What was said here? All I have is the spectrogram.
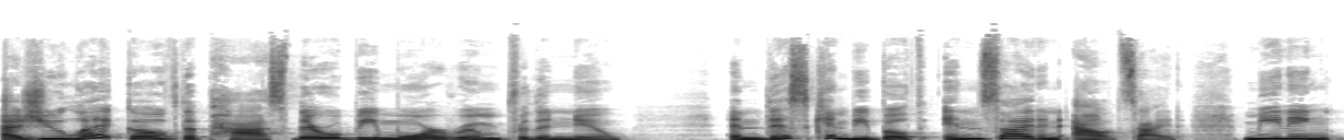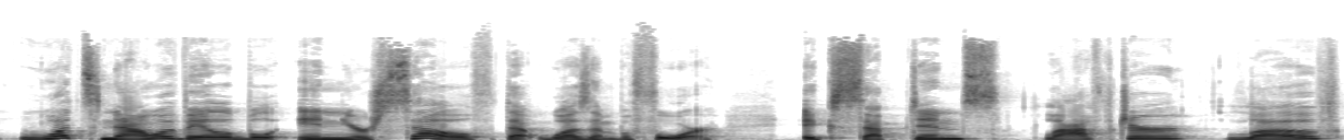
As you let go of the past, there will be more room for the new. And this can be both inside and outside, meaning what's now available in yourself that wasn't before acceptance, laughter, love.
